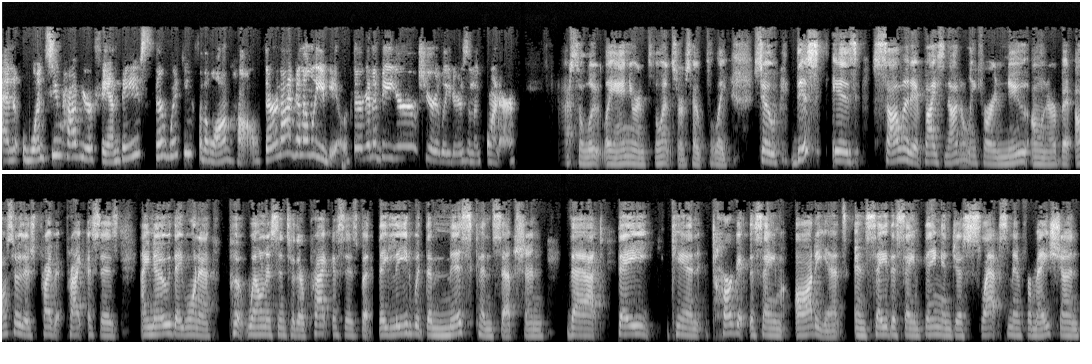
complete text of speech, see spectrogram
And once you have your fan base, they're with you for the long haul. They're not going to leave you, they're going to be your cheerleaders in the corner. Absolutely. And your influencers, hopefully. So this is solid advice, not only for a new owner, but also there's private practices. I know they want to put wellness into their practices, but they lead with the misconception that they can target the same audience and say the same thing and just slap some information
